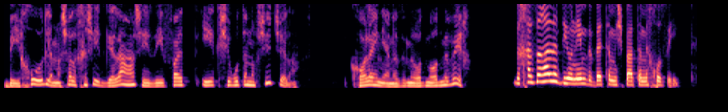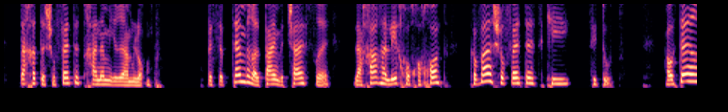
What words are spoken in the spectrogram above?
בייחוד למשל אחרי שהתגלה שהיא זייפה את אי הכשירות הנפשית שלה. כל העניין הזה מאוד מאוד מביך. בחזרה לדיונים בבית המשפט המחוזי, תחת השופטת חנה מרים לומפ. בספטמבר 2019, לאחר הליך הוכחות, קבעה השופטת כי, ציטוט, העותר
